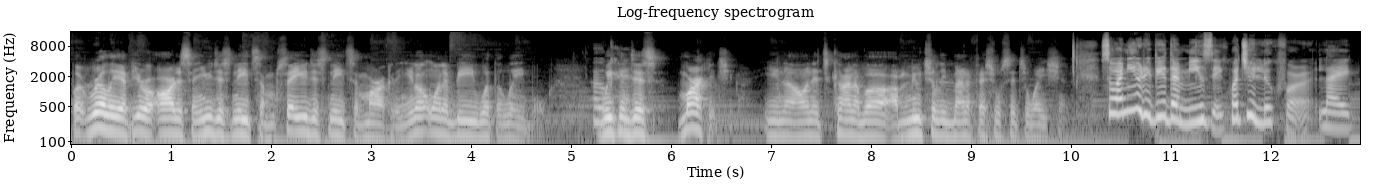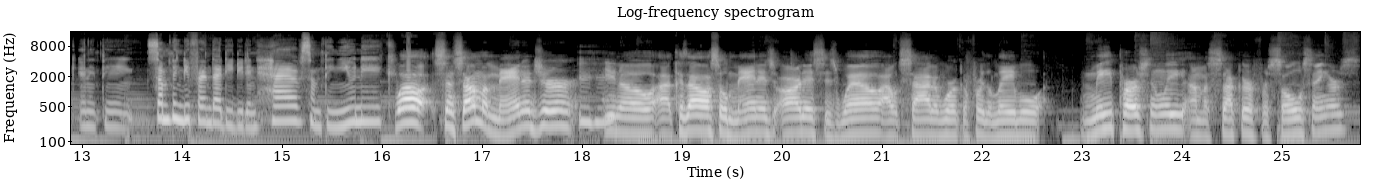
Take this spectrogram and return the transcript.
But really, if you're an artist and you just need some, say you just need some marketing, you don't want to be with the label. Okay. We can just market you you know, and it's kind of a, a, mutually beneficial situation. So when you review their music, what do you look for? Like anything, something different that you didn't have, something unique? Well, since I'm a manager, mm-hmm. you know, because I also manage artists as well outside of working for the label. Me personally, I'm a sucker for soul singers.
